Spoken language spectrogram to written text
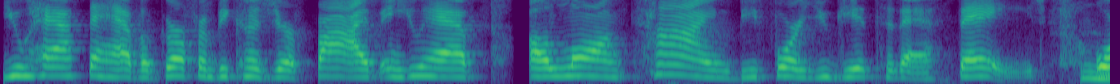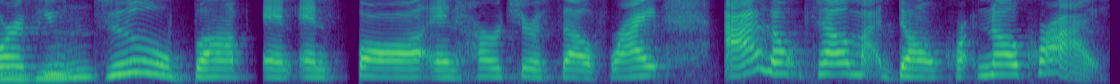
you have to have a girlfriend because you're five and you have a long time before you get to that stage. Or if you mm-hmm. do bump and, and fall and hurt yourself right? I don't tell my don't cry no cry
